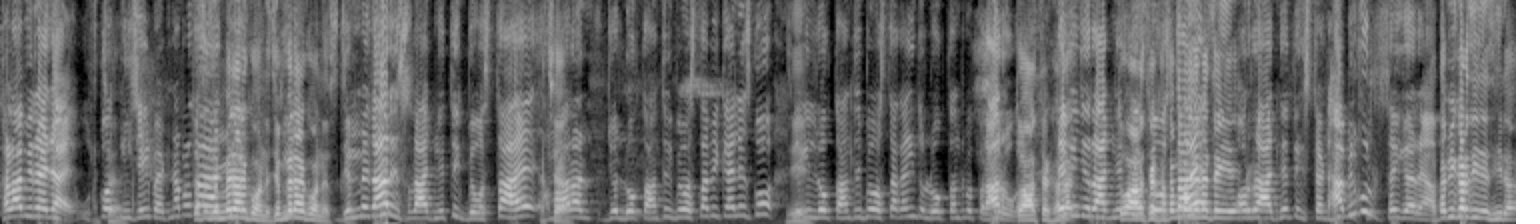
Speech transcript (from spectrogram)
खड़ा भी रह जाए उसको अच्छा। नीचे ही बैठना पड़ता तो है। जिम्मेदार कौन है? जिम्मेदार कौन है जिम्मेदार इस राजनीतिक व्यवस्था है। अच्छा। हमारा जो लोकतांत्रिक व्यवस्था भी कह ले इसको लेकिन लोकतांत्रिक व्यवस्था कहीं तो लोकतंत्र पे प्रहार होगा। तो लेकिन जो राजनीतिक तो व्यवस्था है और राजनीतिक स्टैंड हाँ बिल्कुल सही कह रहे हैं तभी कर दीजिए सीधा।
